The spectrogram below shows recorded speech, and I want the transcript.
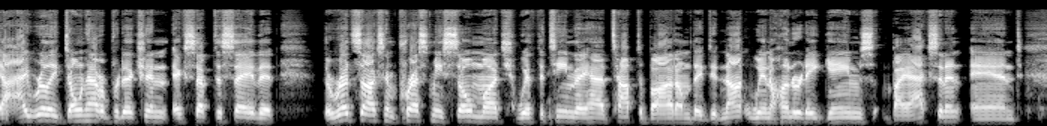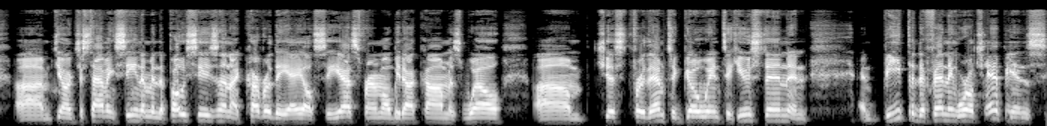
I really don't have a prediction except to say that the Red Sox impressed me so much with the team they had top to bottom. They did not win 108 games by accident. And, um, you know, just having seen them in the postseason, I cover the ALCS for MLB.com as well. Um, just for them to go into Houston and, and beat the defending world champions,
